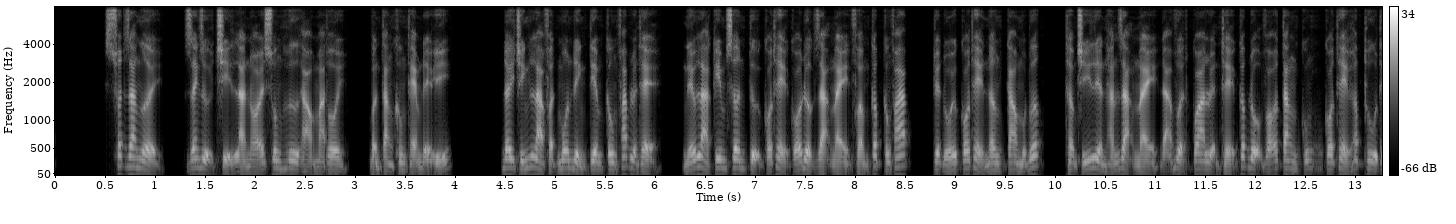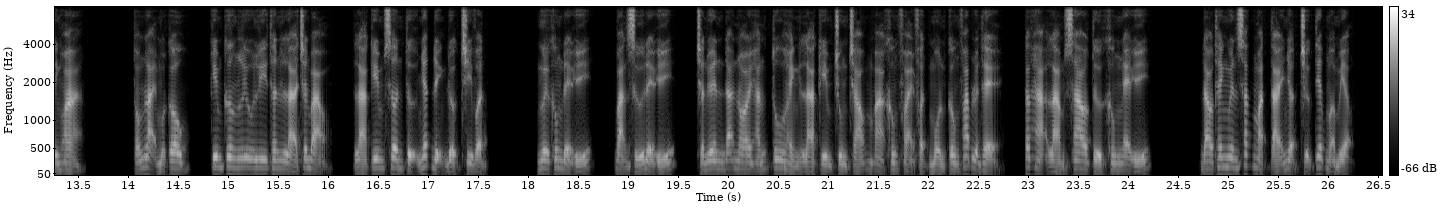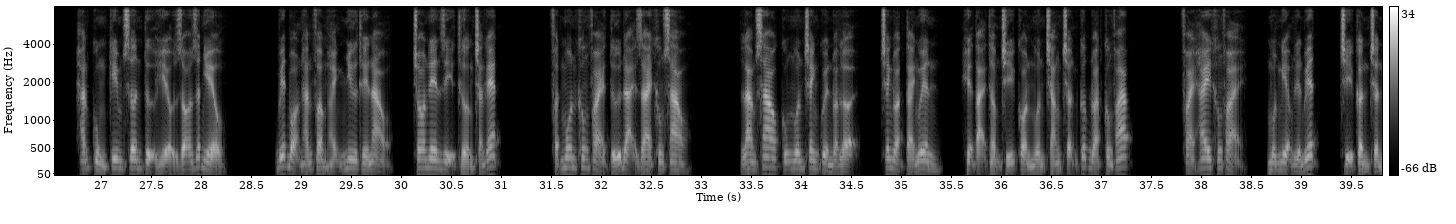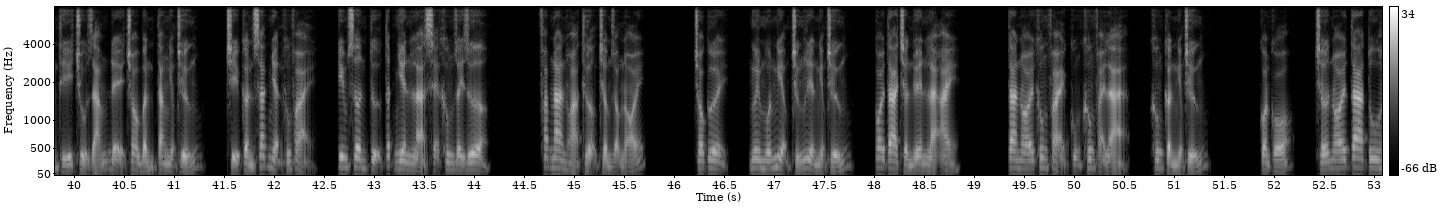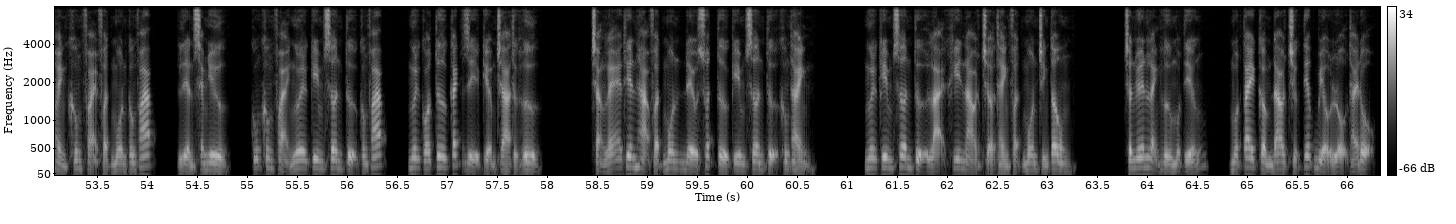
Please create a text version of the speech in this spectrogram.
Xuất ra người, danh dự chỉ là nói xuông hư hảo mà thôi bẩn tăng không thèm để ý đây chính là phật môn đỉnh tiêm công pháp luyện thể, nếu là kim sơn tự có thể có được dạng này phẩm cấp công pháp, tuyệt đối có thể nâng cao một bước, thậm chí liền hắn dạng này đã vượt qua luyện thể cấp độ võ tăng cũng có thể hấp thu tinh hoa. Tóm lại một câu, kim cương lưu ly thân là chân bảo, là kim sơn tự nhất định được chi vật. Ngươi không để ý bản xứ để ý, trần uyên đã nói hắn tu hành là kim trung cháo mà không phải phật môn công pháp luyện thể, các hạ làm sao từ không nghe ý? Đào thanh nguyên sắc mặt tái nhợt trực tiếp mở miệng. Hắn cùng kim sơn tự hiểu rõ rất nhiều. Biết bọn hắn phẩm hạnh như thế nào, cho nên dị thường chán ghét. Phật môn không phải tứ đại giai không sao làm sao cũng muốn tranh quyền đoạt lợi, tranh đoạt tài nguyên, hiện tại thậm chí còn muốn trắng trận cướp đoạt công pháp. Phải hay không phải, một nghiệm liền biết, chỉ cần trần thí chủ dám để cho bần tăng nghiệm chứng, chỉ cần xác nhận không phải, kim sơn tự tất nhiên là sẽ không dây dưa. Pháp nan hòa thượng trầm giọng nói, cho cười, ngươi muốn nghiệm chứng liền nghiệm chứng, coi ta trần uyên là ai? Ta nói không phải cũng không phải là, không cần nghiệm chứng. Còn có, chớ nói ta tu hành không phải phật môn công pháp, liền xem như, cũng không phải ngươi kim sơn tự công pháp, ngươi có tư cách gì kiểm tra thực hư? Chẳng lẽ thiên hạ phật môn đều xuất từ kim sơn tự không thành? Ngươi kim sơn tự lại khi nào trở thành phật môn chính tông? Trần uyên lạnh hư một tiếng, một tay cầm đao trực tiếp biểu lộ thái độ.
